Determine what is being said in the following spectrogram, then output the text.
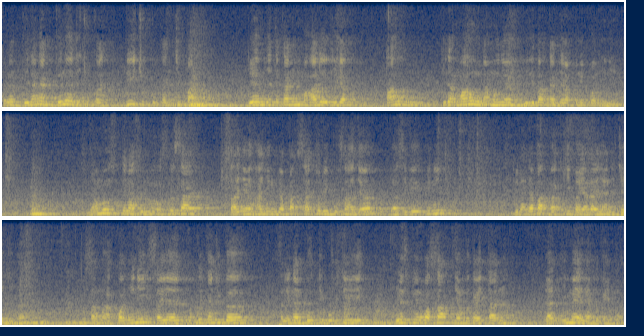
kerana bilangan kena dicukupkan, dicukupkan cepat. Dia menyatakan Mahathir tidak tahu tidak mahu namanya dilibatkan dalam penipuan ini. Namun setelah semua selesai, saya hanya mendapat RM1,000 sahaja dan segi ini tidak dapat baki bayaran yang dijanjikan. Bersama akuan ini, saya kepilkan juga salinan bukti-bukti print-screen WhatsApp yang berkaitan dan email yang berkaitan.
